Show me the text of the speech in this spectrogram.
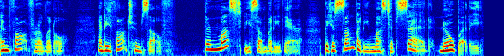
and thought for a little, and he thought to himself, There must be somebody there, because somebody must have said nobody.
